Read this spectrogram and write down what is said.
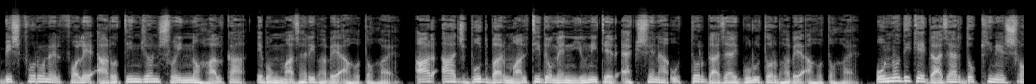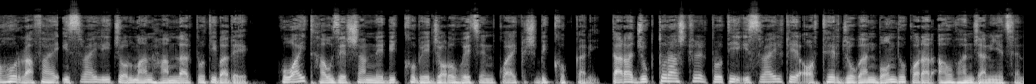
বিস্ফোরণের ফলে আরও তিনজন সৈন্য হালকা এবং মাঝারিভাবে আহত হয়। আর আজ বুধবার মাল্টিডোমেন ইউনিটের এক সেনা উত্তর গাজায় গুরুতরভাবে আহত হয়। অন্যদিকে গাজার দক্ষিণের শহর রাফায় ইসরায়েলি চলমান হামলার প্রতিবাদে হোয়াইট হাউজের সামনে বিক্ষোভে জড়ো হয়েছেন কয়েক বিক্ষোভকারী। তারা যুক্তরাষ্ট্রের প্রতি ইসরায়েলকে অর্থের যোগান বন্ধ করার আহ্বান জানিয়েছেন।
